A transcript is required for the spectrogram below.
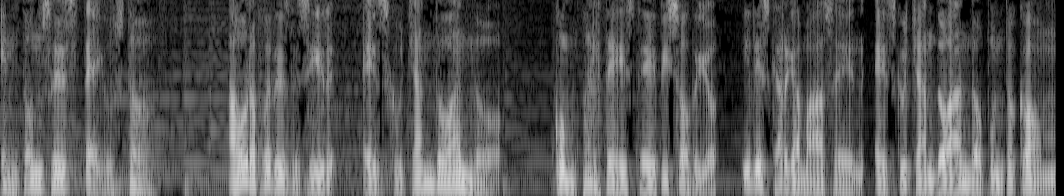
Entonces te gustó. Ahora puedes decir, Escuchando Ando. Comparte este episodio y descarga más en escuchandoando.com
